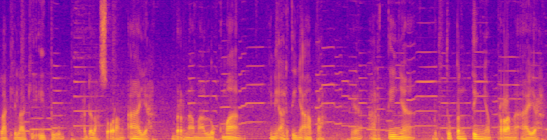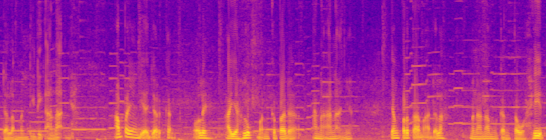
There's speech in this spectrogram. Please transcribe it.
Laki-laki itu adalah seorang ayah bernama Luqman. Ini artinya apa? Ya, artinya begitu pentingnya peran ayah dalam mendidik anaknya apa yang diajarkan oleh ayah Luqman kepada anak-anaknya? Yang pertama adalah menanamkan tauhid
